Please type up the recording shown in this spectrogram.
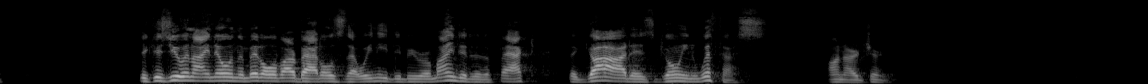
Because you and I know in the middle of our battles that we need to be reminded of the fact that God is going with us on our journey.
